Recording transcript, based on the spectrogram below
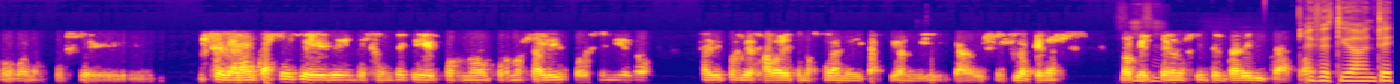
bueno pues eh, se darán casos de, de, gente que por no por no salir, por ese miedo, salir, pues dejaba de tomarse la medicación y claro, eso es lo que nos lo que tenemos que intentar evitar. Efectivamente.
